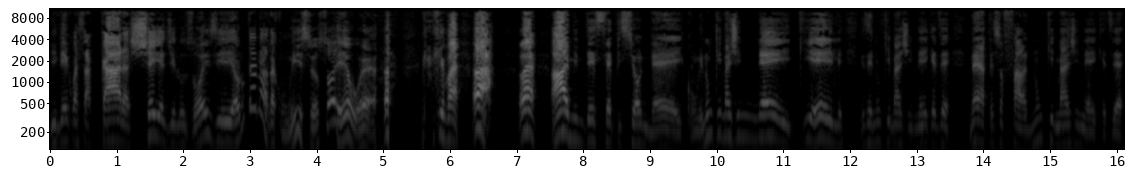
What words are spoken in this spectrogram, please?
e vem com essa cara cheia de ilusões e eu não tenho nada com isso, eu sou eu. É. que vai. Ah! É, ai, me decepcionei com ele. Nunca imaginei que ele. Quer dizer, nunca imaginei. Quer dizer, né? A pessoa fala, nunca imaginei. Quer dizer,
